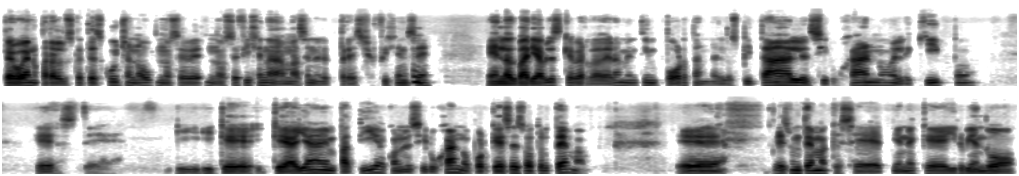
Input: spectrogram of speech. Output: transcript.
pero bueno, para los que te escuchan, no, no, se, no se fijen nada más en el precio, fíjense en las variables que verdaderamente importan, el hospital, el cirujano, el equipo, este, y, que, que, haya empatía con el cirujano, porque ese es otro tema. Eh, es un tema que se tiene que ir viendo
